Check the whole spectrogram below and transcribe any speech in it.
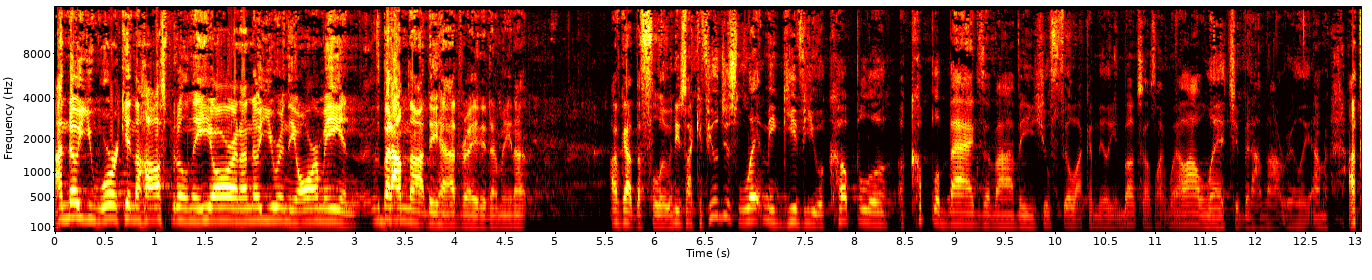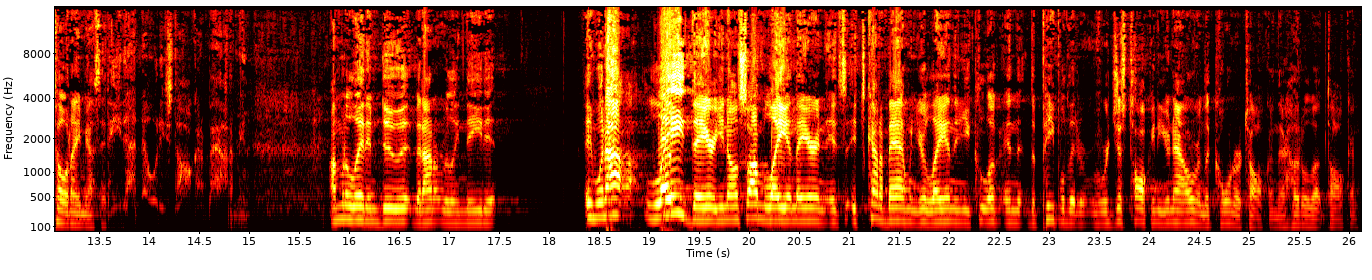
I know you work in the hospital in the ER, and I know you were in the army, and, but I'm not dehydrated. I mean, I, I've got the flu. And he's like, if you'll just let me give you a couple of, a couple of bags of IVs, you'll feel like a million bucks. I was like, well, I'll let you, but I'm not really. I'm, I told Amy, I said, he doesn't know what he's talking about. I mean, I'm going to let him do it, but I don't really need it. And when I laid there, you know, so I'm laying there, and it's, it's kind of bad when you're laying there, you look, and the people that were just talking to you now over in the corner talking. They're huddled up talking.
